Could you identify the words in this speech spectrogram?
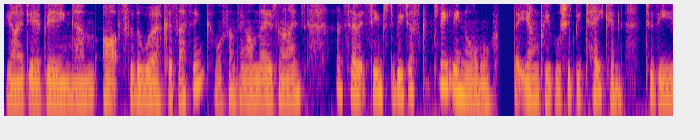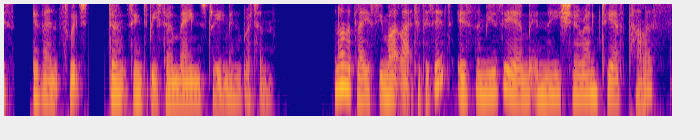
the idea being um, arts for the workers, I think, or something on those lines. And so it seems to be just completely normal that young people should be taken to these events, which don't seem to be so mainstream in Britain. Another place you might like to visit is the museum in the Sheremtiev Palace.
